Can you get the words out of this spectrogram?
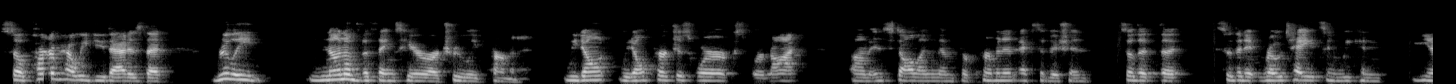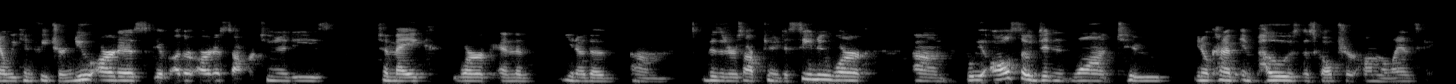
so part of how we do that is that really none of the things here are truly permanent. We don't we don't purchase works. We're not um, installing them for permanent exhibition so that the so that it rotates and we can you know we can feature new artists give other artists opportunities to make work and the you know the um, visitors opportunity to see new work. Um, but we also didn't want to you know kind of impose the sculpture on the landscape.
